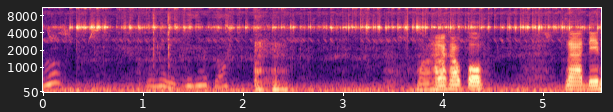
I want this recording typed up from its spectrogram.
ไม่เห็นพี่นึกเหรอมาแล้วครับผม หน้าดิน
